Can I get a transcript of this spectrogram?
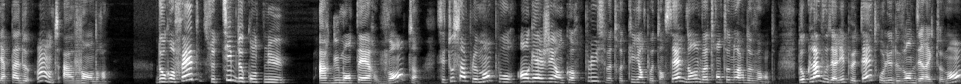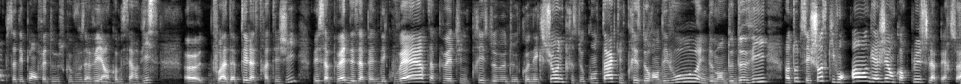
Il n'y a pas de honte à vendre. Donc en fait, ce type de contenu argumentaire vente, c'est tout simplement pour engager encore plus votre client potentiel dans votre entonnoir de vente. Donc là, vous allez peut-être, au lieu de vendre directement, ça dépend en fait de ce que vous avez hein, comme service, il euh, faut adapter la stratégie, mais ça peut être des appels découvertes, ça peut être une prise de, connexion, une prise de contact, une prise de rendez-vous, une demande de devis, toutes ces choses qui vont engager encore plus la personne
